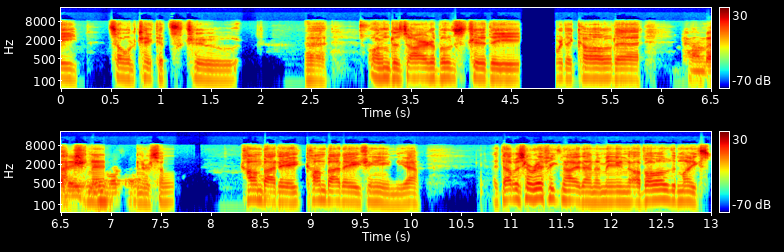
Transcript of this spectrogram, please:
FA sold tickets to uh, undesirables to the were they called uh, Combat 18 or something. Combat eight, Combat 18, yeah. That was a horrific night, and I mean, of all the mics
